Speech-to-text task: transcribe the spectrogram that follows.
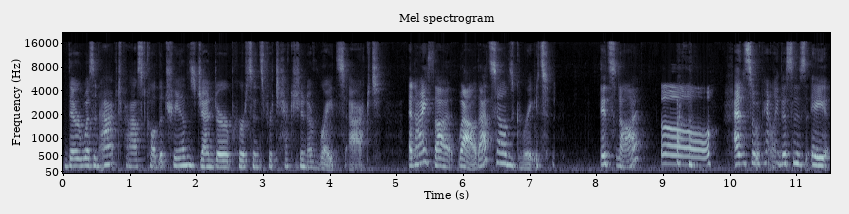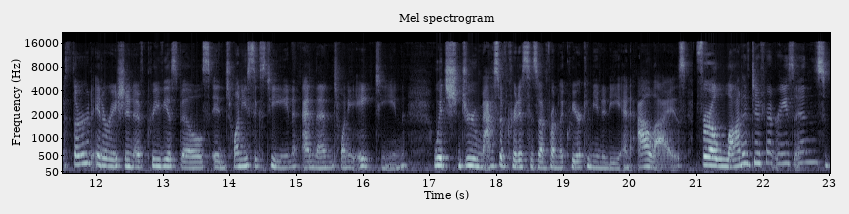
there was an act passed called the Transgender Persons Protection of Rights Act. And I thought, wow, that sounds great. It's not. Oh. And so apparently, this is a third iteration of previous bills in 2016 and then 2018, which drew massive criticism from the queer community and allies for a lot of different reasons.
